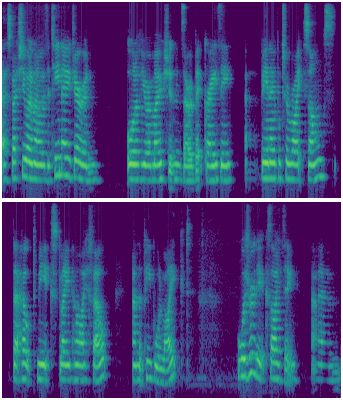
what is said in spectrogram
especially when I was a teenager and all of your emotions are a bit crazy, being able to write songs that helped me explain how I felt and that people liked was really exciting. Um,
